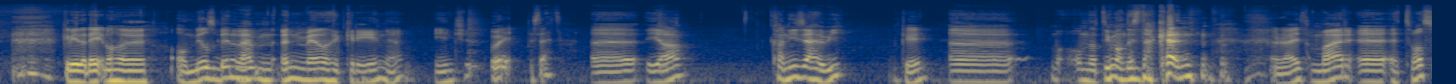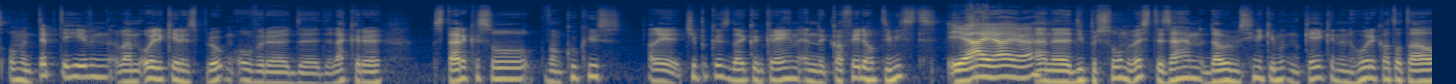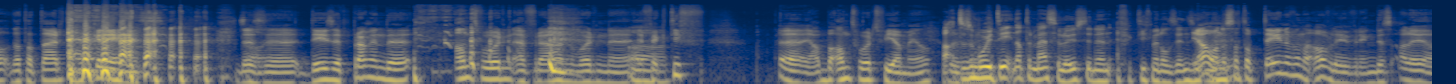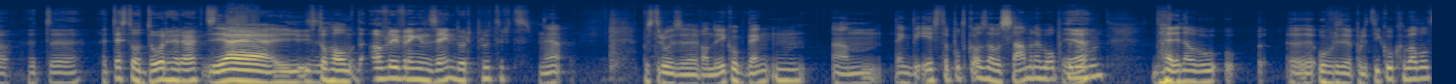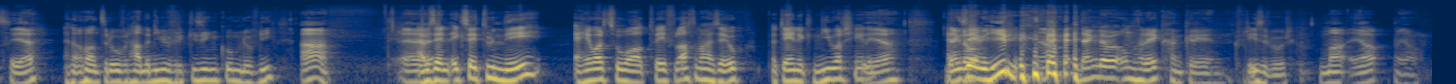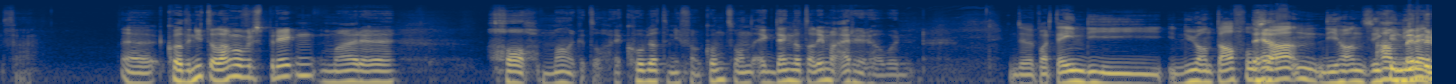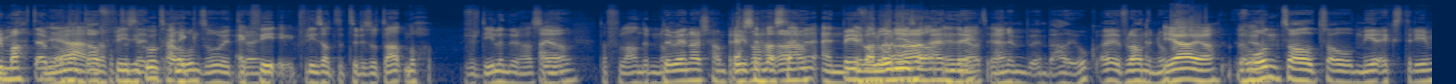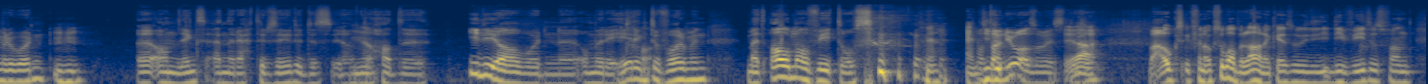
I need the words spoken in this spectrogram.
Kreeg je er eigenlijk nog eh, al mails binnen? We hebben een mail gekregen. Eentje. Oei, is dat? Eh, ja. Ik ga niet zeggen wie. Oké, eh, maar- omdat iemand is dat ik ken. alright. Maar eh, het was om een tip te geven. We hebben ooit een keer gesproken over eh, de, de lekkere sterke zo van koekjes. Allee, chipjes dat je kunt krijgen in de Café de Optimist. Ja, ja, ja. En eh, die persoon wist te zeggen dat we misschien een keer moeten kijken in Horeca Totaal dat dat daar te verkrijgen is. dus eh, deze prangende antwoorden en vragen worden eh, Ah. effectief ja, beantwoord via mail. Ja, het Dus, is een eh, mooi teken dat er mensen luisteren en effectief met ons inzitten. Ja, want dat staat op het einde van de aflevering. Dus allee, ja, het, het is toch doorgeraakt. Ja, ja, ja. Is toch al... De afleveringen zijn doorploeterd. Ja. Moest trouwens eh, van de week ook denken aan denk, de eerste podcast dat we samen hebben opgenomen. Daarin hebben we eh, over de politiek ook gebabbeld. Ja. En dan hadden we het erover, gaan er nieuwe verkiezingen komen of niet? Ah. en we zijn, ik zei toen nee, en hij was zo wat twijfelachtig, maar hij zei ook uiteindelijk niet waarschijnlijk. Ja. En Denk dan zijn we hier. ja, ik denk dat we ongelijk gaan krijgen. ik vrees ervoor. Maar ja, ja. Eh, ik wil er niet te lang over spreken, maar... eh goh, manneke toch. Ik hoop dat het er niet van komt, want ik denk dat het alleen maar erger gaat worden. De partijen die nu aan tafel Ja. zaten, die gaan zeker gaan niet minder macht hebben om Ja, aan tafel dat te ik ook. Zo Ik, vrees dat het resultaat nog verdelender gaat Ah, zijn. ja. Dat Vlaanderen nog De winnaars gaan P van de A, stemmen. En P in Wallonië A zal en, inderdaad... en Ja, in, in België ook. Eh, Vlaanderen ook. ja. ja. Gewoon, het, zal, het zal meer extremer worden Mhm. eh, aan links- en de rechterzijde. Dus ja, dat gaat eh, ideaal worden eh, om een regering Goh. te vormen met allemaal veto's. En Wat die dat nu al zo is. dus, Ja. hè. Maar ook, ik vind het ook zo wel belangrijk, hè, zo die, die veto's van...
